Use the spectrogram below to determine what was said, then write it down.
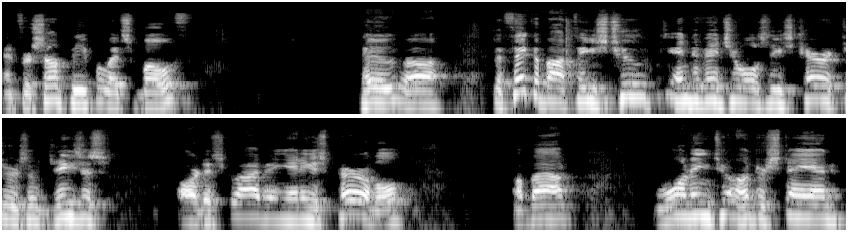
and for some people it's both. To, uh, to think about these two individuals, these characters that Jesus are describing in his parable about wanting to understand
